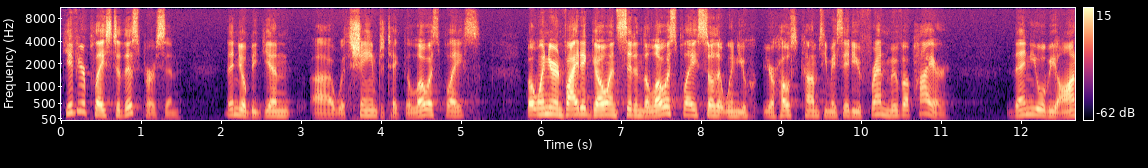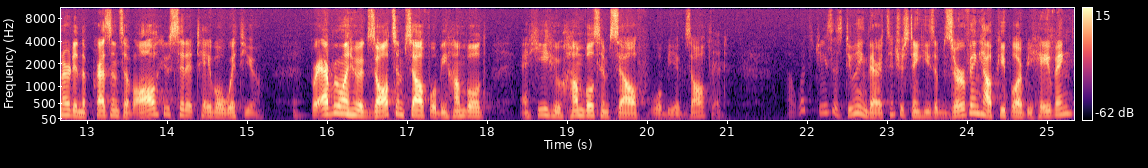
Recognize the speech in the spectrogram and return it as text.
Give your place to this person. Then you'll begin uh, with shame to take the lowest place. But when you're invited, go and sit in the lowest place so that when you, your host comes, he may say to you, Friend, move up higher. Then you will be honored in the presence of all who sit at table with you. For everyone who exalts himself will be humbled, and he who humbles himself will be exalted. Uh, what's Jesus doing there? It's interesting. He's observing how people are behaving,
